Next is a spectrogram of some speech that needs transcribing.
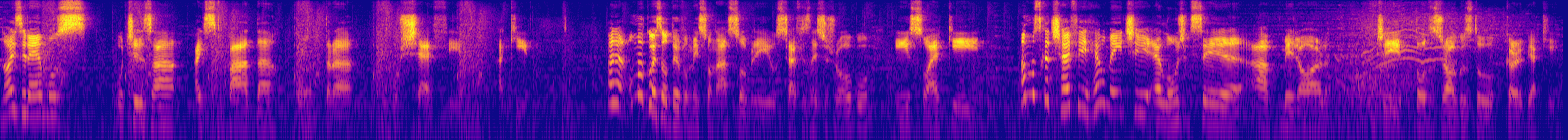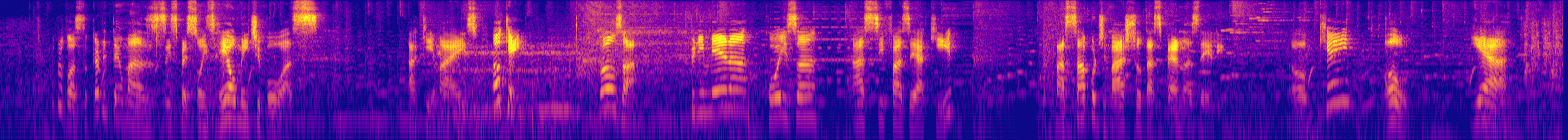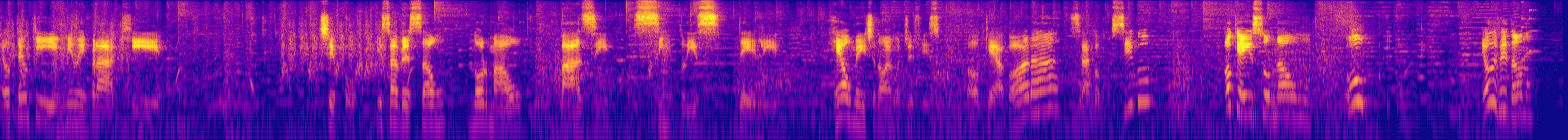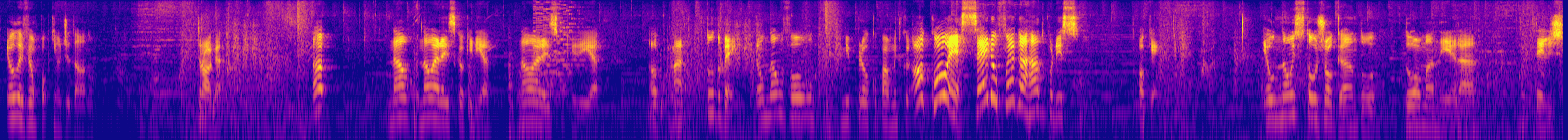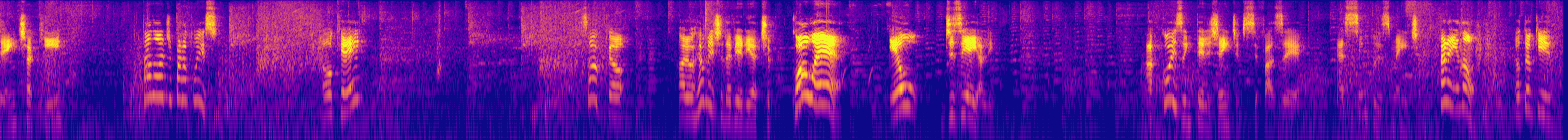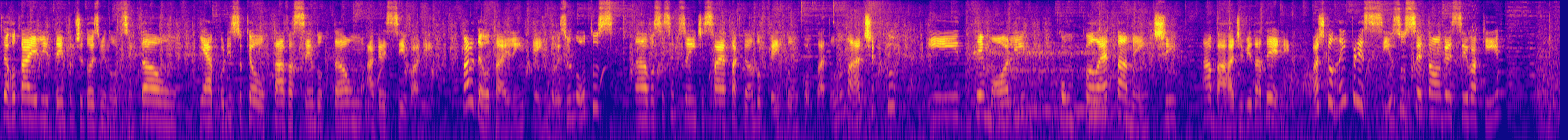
Nós iremos utilizar a espada contra o chefe aqui. Olha, uma coisa eu devo mencionar sobre os chefes neste jogo, e isso é que a música de chefe realmente é longe de ser a melhor de todos os jogos do Kirby aqui propósito, o Kirby tem umas expressões realmente boas aqui, mas... Ok, vamos lá. Primeira coisa a se fazer aqui, passar por debaixo das pernas dele. Ok. Oh, yeah. Eu tenho que me lembrar que... Tipo, isso é a versão normal, base, simples dele realmente não é muito difícil. Ok, agora... Será que eu consigo? Ok, isso não... Uh! Eu levei dano. Eu levei um pouquinho de dano. Droga. Oh. Não, não era isso que eu queria. Não era isso que eu queria. Mas tudo bem. Eu não vou me preocupar muito com... Oh, qual é? Sério? Eu fui agarrado por isso. Ok. Eu não estou jogando de uma maneira inteligente aqui. Tá na hora de parar com isso. Ok? Só que eu... Olha, eu realmente deveria, tipo... Qual é? Eu desviei ali. A coisa inteligente de se fazer é simplesmente... Pera aí, não. Eu tenho que derrotar ele dentro de dois minutos, então... E é por isso que eu tava sendo tão agressivo ali. Para derrotar ele em, dois minutos, uh, você simplesmente sai atacando feito um completo lunático e demole completamente a barra de vida dele. Eu acho que eu nem preciso ser tão agressivo aqui,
